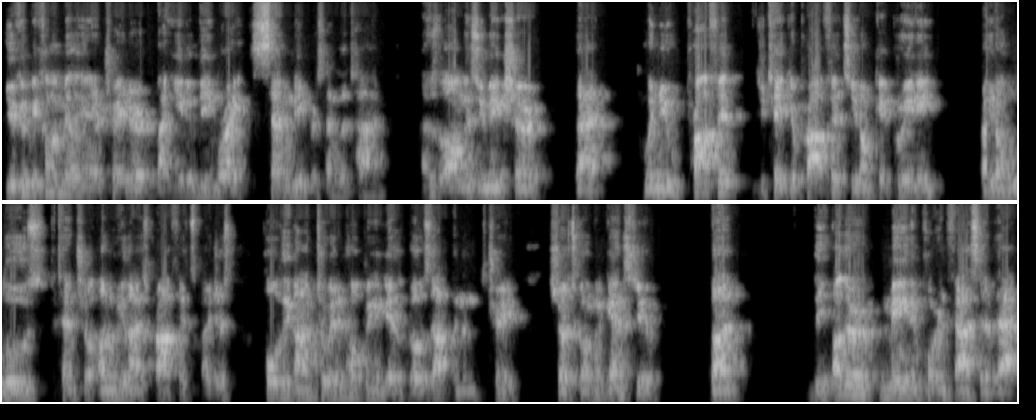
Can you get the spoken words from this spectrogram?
You can become a millionaire trader by even being right 70% of the time, as long as you make sure that when you profit, you take your profits, you don't get greedy, right? you don't lose potential unrealized profits by just holding on to it and hoping it goes up and then the trade starts going against you. But the other main important facet of that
